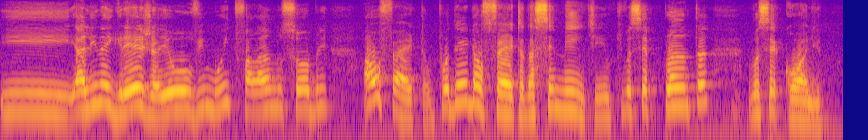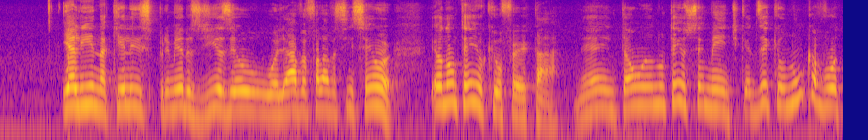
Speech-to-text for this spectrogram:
E ali na igreja eu ouvi muito falando sobre a oferta, o poder da oferta, da semente, o que você planta, você colhe. E ali naqueles primeiros dias eu olhava e falava assim, Senhor, eu não tenho o que ofertar, né? Então eu não tenho semente, quer dizer que eu nunca vou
